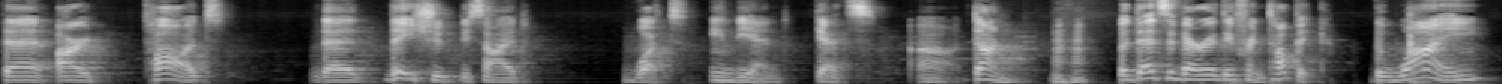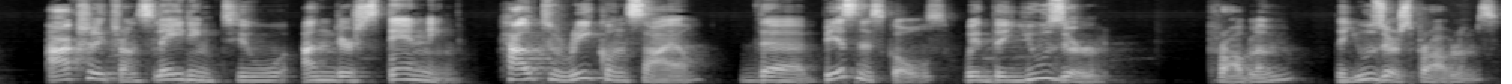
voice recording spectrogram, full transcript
that are taught that they should decide what in the end gets uh, done. Mm-hmm. But that's a very different topic. The why actually translating to understanding how to reconcile the business goals with the user problem, the user's problems,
